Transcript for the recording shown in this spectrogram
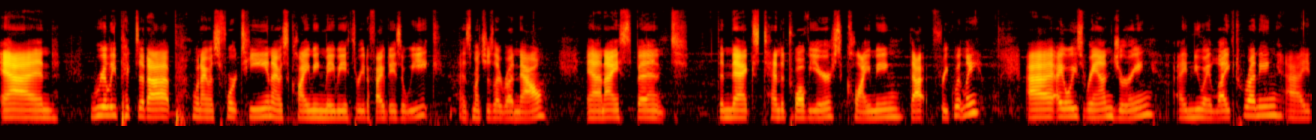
and really picked it up when I was 14. I was climbing maybe three to five days a week, as much as I run now. And I spent the next 10 to 12 years climbing that frequently. I, I always ran during. I knew I liked running. I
